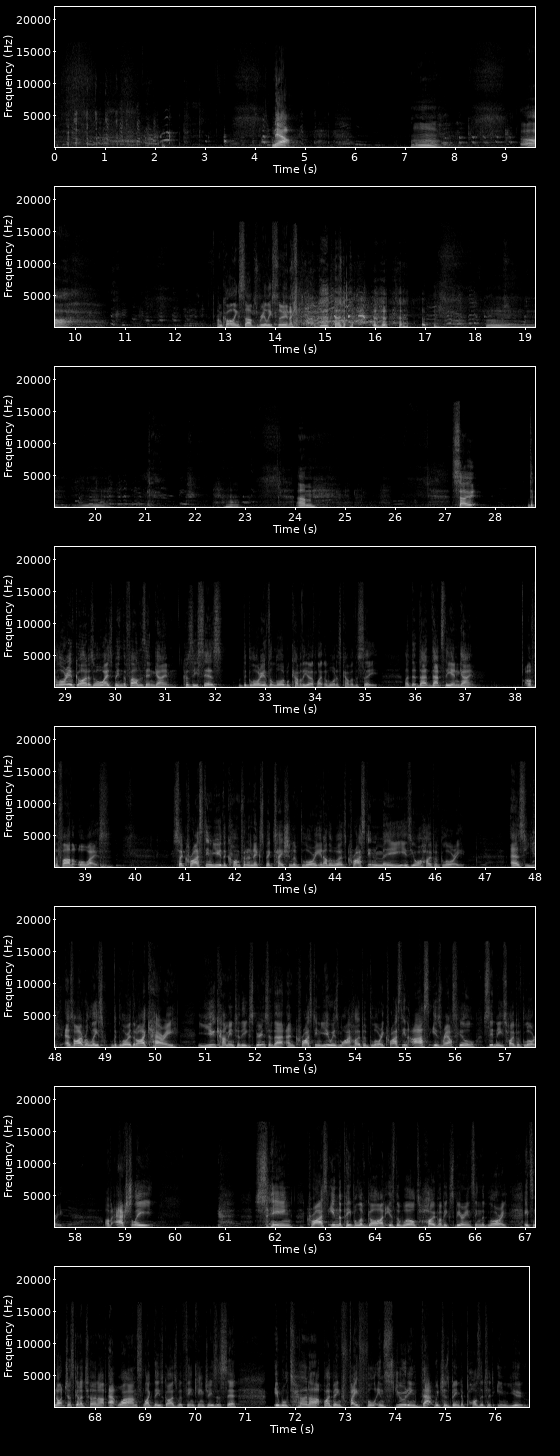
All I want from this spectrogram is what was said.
Now, mm, oh. I'm calling subs really soon. hmm. Hmm. Um, so, the glory of God has always been the Father's end game because he says, the glory of the Lord will cover the earth like the waters cover the sea. Like that, that, that's the end game of the Father always. So, Christ in you, the confident expectation of glory. In other words, Christ in me is your hope of glory. As, as I release the glory that I carry, you come into the experience of that. And Christ in you is my hope of glory. Christ in us is Rouse Hill, Sydney's hope of glory. Of actually seeing Christ in the people of God is the world's hope of experiencing the glory. It's not just going to turn up at once like these guys were thinking. Jesus said, it will turn up by being faithful in stewarding that which has been deposited in you.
